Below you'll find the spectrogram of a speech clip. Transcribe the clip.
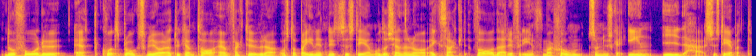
då får du ett kodspråk som gör att du kan ta en faktura och stoppa in i ett nytt system och då känner den av exakt vad är det för information som nu ska in i det här systemet.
